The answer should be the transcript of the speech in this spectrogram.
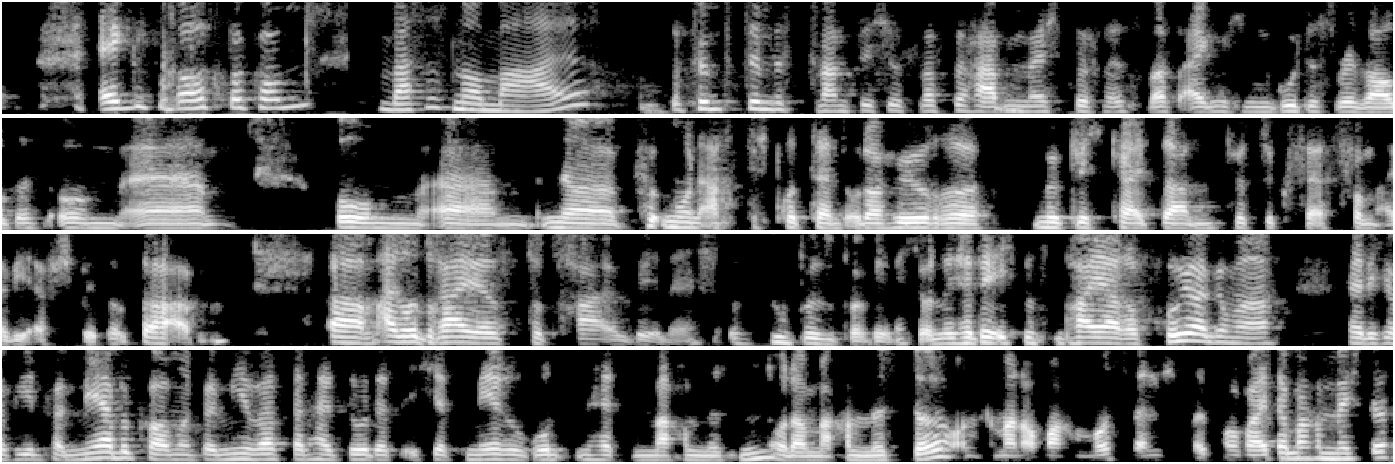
Eggs rausbekommen. Was ist normal? 15 bis 20 ist, was du haben möchtest, ist, was eigentlich ein gutes Result ist, um ähm, um ähm, eine 85 Prozent oder höhere Möglichkeit dann für Success vom IVF später zu haben. Ähm, also drei ist total wenig, super, super wenig. Und hätte ich das ein paar Jahre früher gemacht, hätte ich auf jeden Fall mehr bekommen. Und bei mir war es dann halt so, dass ich jetzt mehrere Runden hätten machen müssen oder machen müsste und immer noch machen muss, wenn ich es jetzt noch weitermachen möchte,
